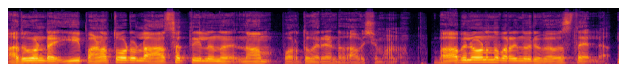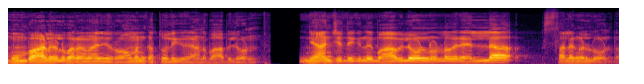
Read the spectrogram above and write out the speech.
അതുകൊണ്ട് ഈ പണത്തോടുള്ള ആസക്തിയിൽ നിന്ന് നാം പുറത്തു വരേണ്ടത് ആവശ്യമാണ്. ബാബിലോൺ എന്ന് പറയുന്ന ഒരു വ്യവസ്ഥയല്ല. മുമ്പ് ആളുകൾ പറയുമ്പോൾ റോമൻ കത്തോലിക്കരാണ് ബാബിലോൺ. ഞാൻ ചിന്തിക്കുന്നത് ബാബിലോണിലുള്ളവരെല്ലാ സ്ഥലങ്ങളിലും ഉണ്ട്.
